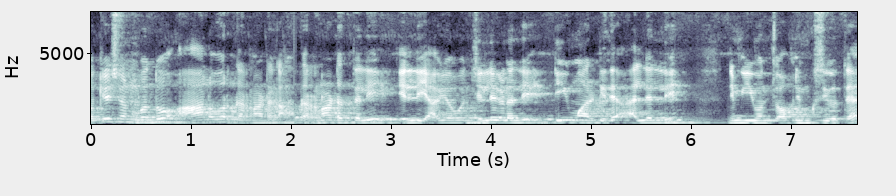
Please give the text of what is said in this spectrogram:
ಲೊಕೇಶನ್ ಬಂದು ಆಲ್ ಓವರ್ ಕರ್ನಾಟಕ. ಕರ್ನಾಟಕದಲ್ಲಿ ಎಲ್ಲಿ ಯಾವ್ಯಾವ ಜಿಲ್ಲೆಗಳಲ್ಲಿ ಡಿ ಮಾರ್ಟ್ ಇದೆ, ಅಲ್ಲಲ್ಲಿ ನಿಮ್ಗೆ ಈ ಒಂದು ಜಾಬ್ ನಿಮ್ಗೆ ಸಿಗುತ್ತೆ.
